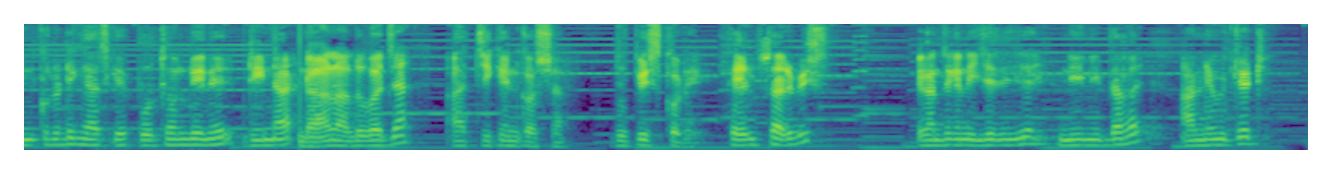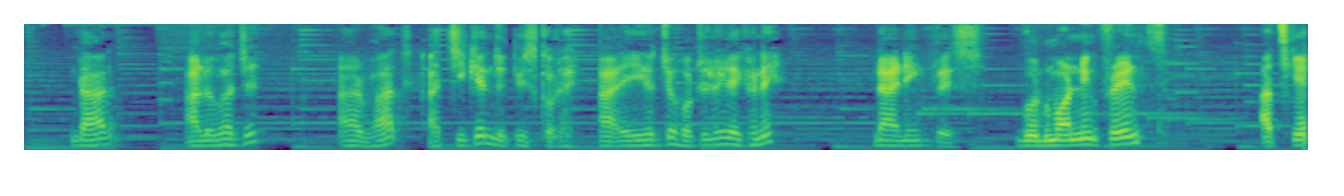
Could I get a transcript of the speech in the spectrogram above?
ইনক্লুডিং আজকে প্রথম দিনের ডিনার ডাল আলু ভাজা আর চিকেন কষা দু পিস করে। সেলফ সার্ভিস এখান থেকে নিজে নিজে নিয়ে নিতে হয়। আনলিমিটেড ডাল আলু ভাজা আর ভাত আর চিকেন দু পিস করে। আর এই হচ্ছে হোটেলের এখানে dining place good morning friends আজকে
